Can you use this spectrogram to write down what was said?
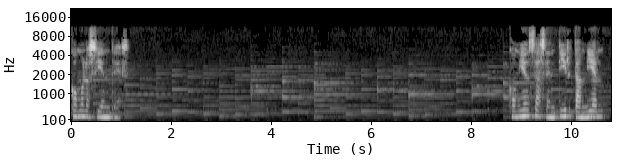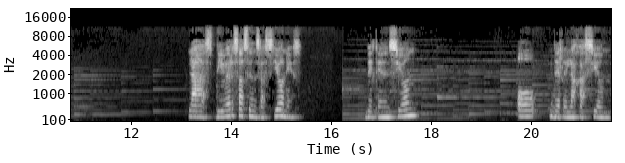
¿Cómo lo sientes? comienza a sentir también las diversas sensaciones de tensión o de relajación.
